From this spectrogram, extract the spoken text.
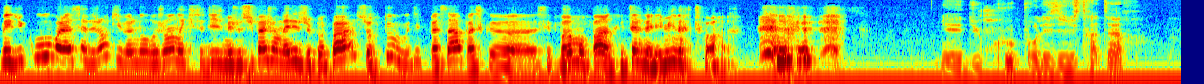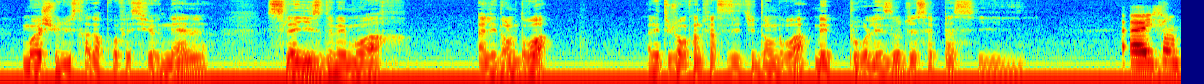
Mais du coup, voilà, c'est des gens qui veulent nous rejoindre et qui se disent Mais je suis pas journaliste, je peux pas. Surtout, vous dites pas ça parce que euh, c'est vraiment pas un critère éliminatoire. Et du coup, pour les illustrateurs, moi je suis illustrateur professionnel. Slayis de mémoire, elle est dans le droit. Elle est toujours en train de faire ses études dans le droit. Mais pour les autres, je sais pas si. Euh, ils sont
